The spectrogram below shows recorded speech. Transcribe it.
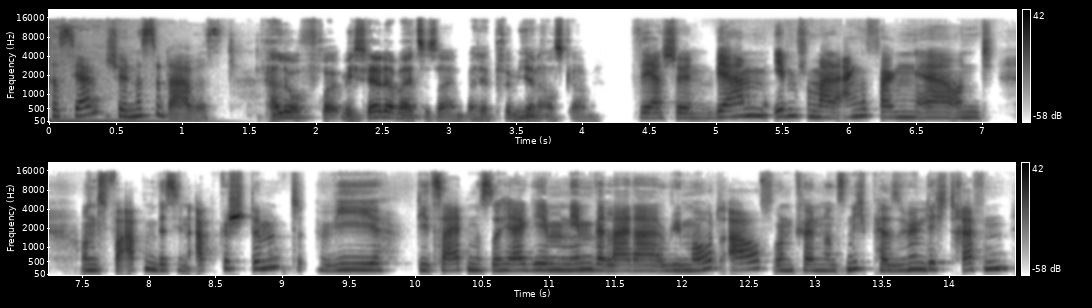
Christian, schön, dass du da bist. Hallo, freut mich sehr dabei zu sein bei der Premierenausgabe. Sehr schön. Wir haben eben schon mal angefangen äh, und uns vorab ein bisschen abgestimmt, wie die Zeiten es so hergeben. Nehmen wir leider remote auf und können uns nicht persönlich treffen.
